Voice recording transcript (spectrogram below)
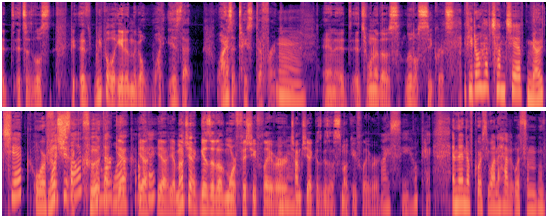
it, it's a little. It, people eat it and they go, "What is that? Why does it taste different?" Mm. And it, it's one of those little secrets. If you don't have 참치액, 멸치액 or fish Milchiek sauce, could would that work? Yeah, okay. Mm-hmm. yeah, yeah, yeah. Milchiek gives it a more fishy flavor. Chamchiek gives it a smoky flavor. I see. Okay. And then, of course, you want to have it with some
